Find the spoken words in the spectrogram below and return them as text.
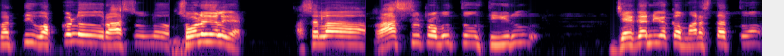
ప్రతి ఒక్కళ్ళు రాష్ట్రంలో చూడగలిగారు. అసలు రాష్ట్ర ప్రభుత్వం తీరు జగన్ యొక్క మనస్తత్వం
